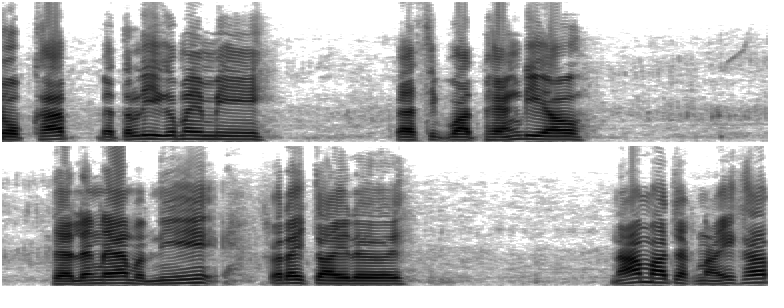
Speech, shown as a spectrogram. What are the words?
จบครับ แบตเตอรี่ก็ไม่มี 80 วัตต์แผงเดียวแดดแรงๆแบบนี้ก็ได้ใจเลย น้ำมาจากไหนครับ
